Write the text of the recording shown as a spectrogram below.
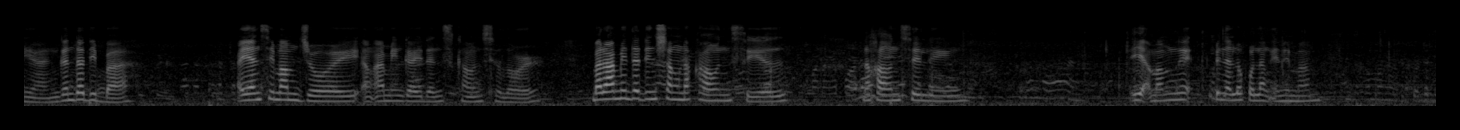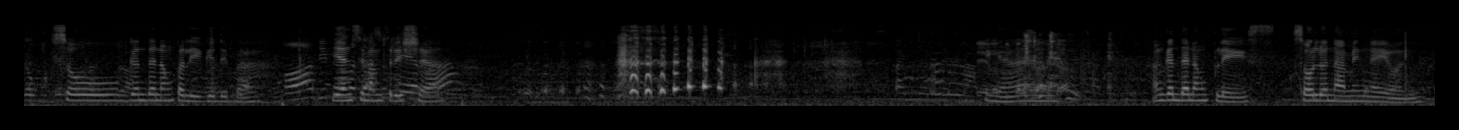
Ayan. Ganda, ba? Ayan si Ma'am Joy, ang aming guidance counselor. Marami na din siyang na-counsel, na-counseling. Iya, ma'am, ni- pinalo ko lang ini, ma'am. So, ganda ng paligid, 'di ba? Yan si Ma'am Tricia. Ayan. Ang ganda ng place. Solo namin ngayon.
